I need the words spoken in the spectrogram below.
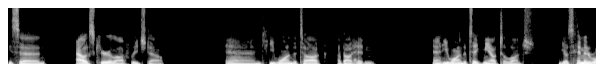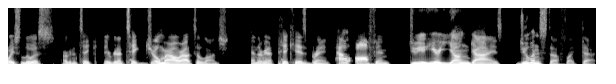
He said, Alex Kirilloff reached out and he wanted to talk about hitting and he wanted to take me out to lunch. He goes, him and Royce Lewis are going to take, they're to take Joe Mauer out to lunch and they're going to pick his brain. How often do you hear young guys doing stuff like that?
